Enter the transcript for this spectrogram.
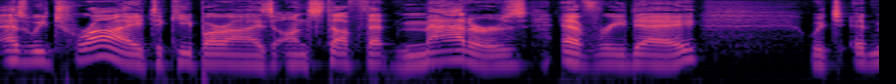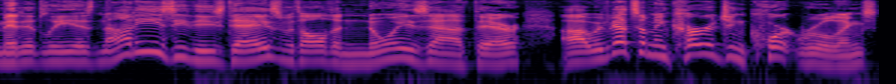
as we try to keep our eyes on stuff that matters every day. Which admittedly is not easy these days with all the noise out there. Uh, we've got some encouraging court rulings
